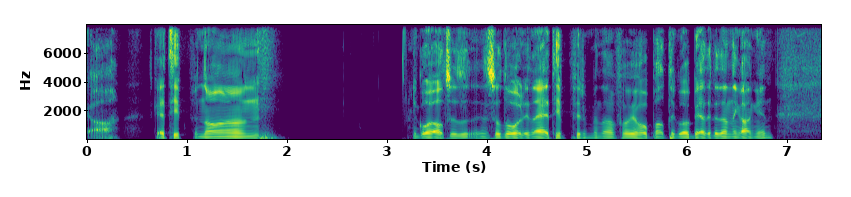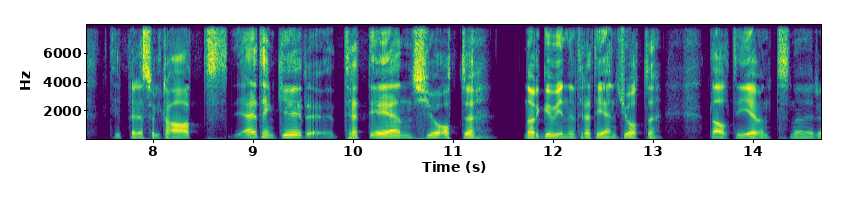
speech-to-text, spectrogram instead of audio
ja, skal jeg tippe noe Det går jo alltid så dårlig når jeg tipper, men da får vi håpe at det går bedre denne gangen. Tipper resultat Jeg tenker 31-28. Norge vinner 31-28. Det er alltid jevnt når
